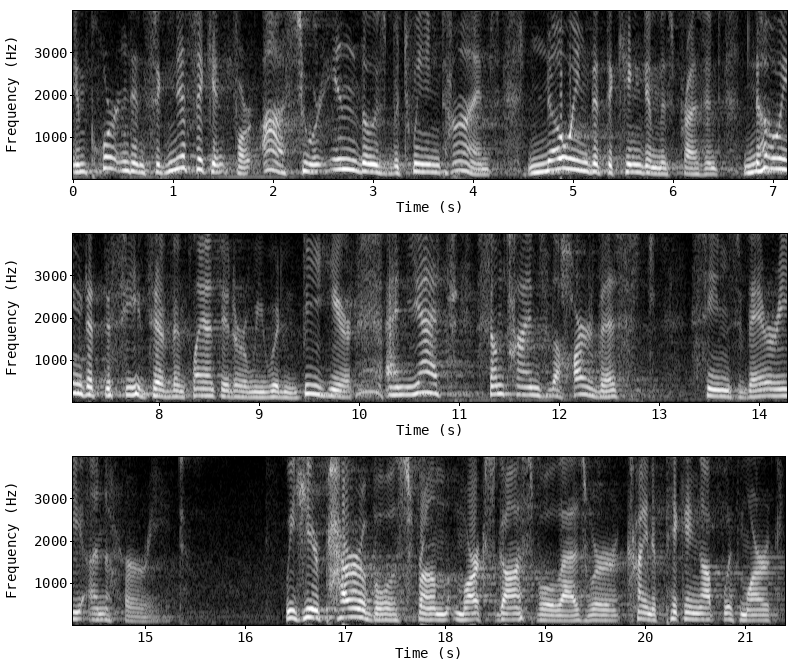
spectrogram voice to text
important and significant for us who are in those between times, knowing that the kingdom is present, knowing that the seeds have been planted or we wouldn't be here. And yet, sometimes the harvest seems very unhurried. We hear parables from Mark's gospel as we're kind of picking up with Mark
